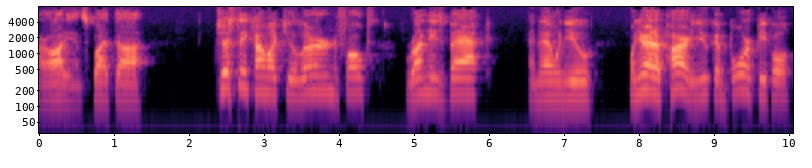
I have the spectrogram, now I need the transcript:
our audience. But uh, just think how much you learned, folks. Run these back, and then when you when you're at a party, you can bore people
